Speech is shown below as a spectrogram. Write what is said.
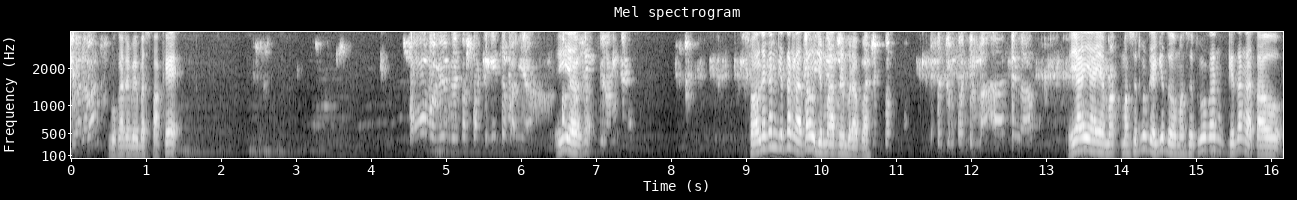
Gimana bang? Bukannya bebas pakai? Oh bebas pakai gitu bang ya? Iya, bilangnya Soalnya kan kita nggak tahu jemaatnya berapa. Iya iya iya mak- maksudku kayak gitu. Maksudku kan kita nggak tahu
